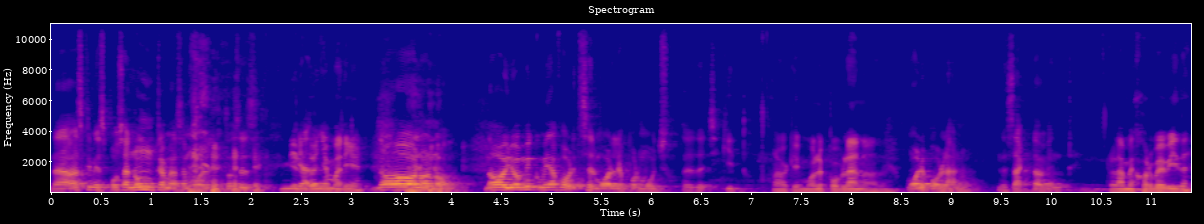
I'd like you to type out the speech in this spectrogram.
Nada más que mi esposa nunca me hace mole. Entonces, Ni el ya- Doña María. No, no, no. No, yo mi comida favorita es el mole, por mucho, desde chiquito. Ah, Ok, mole poblano. Mole poblano, exactamente. La mejor bebida.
